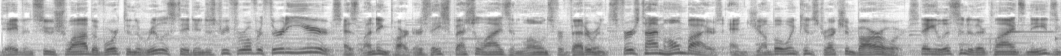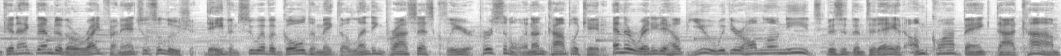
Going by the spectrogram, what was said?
Dave and Sue Schwab have worked in the real estate industry for over 30 years. As lending partners, they specialize in loans for veterans, first time homebuyers, and jumbo and construction borrowers. They listen to their clients' needs and connect them to the right financial solution. Dave and Sue have a goal to make the lending process clear, personal, and uncomplicated, and they're ready to help you with your home loan needs. Visit them today at umpquabank.com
